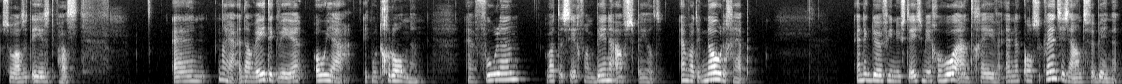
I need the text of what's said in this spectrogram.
zoals het eerst was. En nou ja, dan weet ik weer, oh ja, ik moet gronden en voelen wat er zich van binnen afspeelt en wat ik nodig heb. En ik durf hier nu steeds meer gehoor aan te geven en er consequenties aan te verbinden,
